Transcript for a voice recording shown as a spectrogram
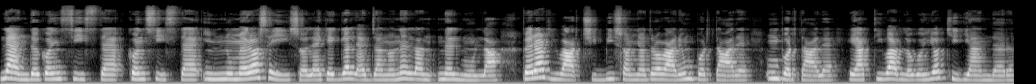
L'End consiste, consiste, in numerose isole che galleggiano nella, nel nulla. Per arrivarci bisogna trovare un portale, un portale e attivarlo con gli occhi di Ender,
